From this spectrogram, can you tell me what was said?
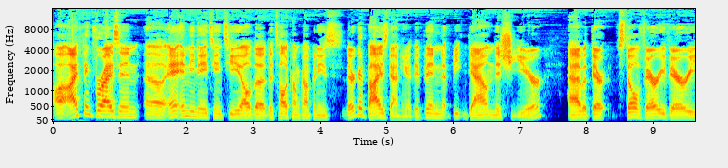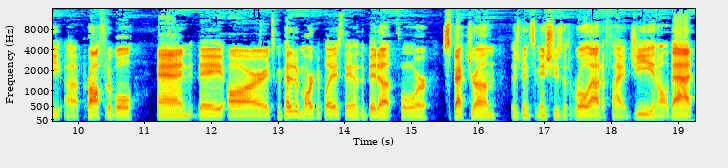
uh, I think Verizon uh, and, and, even AT and T, all the the telecom companies, they're good buys down here. They've been beaten down this year, uh, but they're still very, very uh, profitable, and they are. It's a competitive marketplace. They have the bid up for spectrum. There's been some issues with rollout of 5G and all that.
